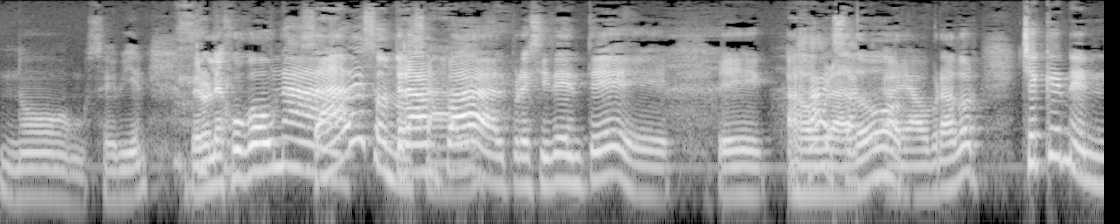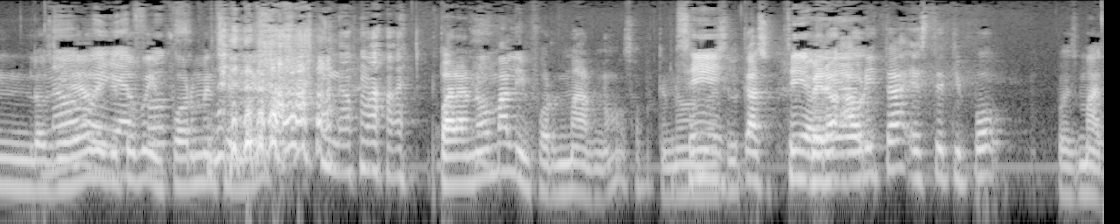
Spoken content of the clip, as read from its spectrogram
no sé bien, pero le jugó una ¿Sabes o no trampa sabes? al presidente. eh, eh, A ajá, Obrador. exacto, a Obrador. Chequen en los No, videos de YouTube, infórmense no para no malinformar, ¿no? O sea, porque no, Sí, no es el caso. sí, pero ahorita- ahorita este tipo, pues mal.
